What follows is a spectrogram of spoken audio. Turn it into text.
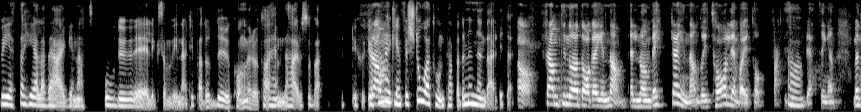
veta hela vägen att oh, du är liksom vinnartippad och du kommer att ta hem det här. Så bara, jag kan verkligen förstå att hon tappade minen där lite. Ja, fram till några dagar innan, eller någon vecka innan, då Italien var i topp faktiskt ja. i bettingen. Men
